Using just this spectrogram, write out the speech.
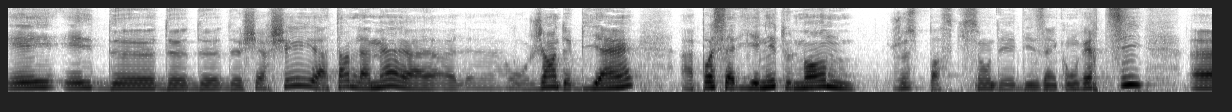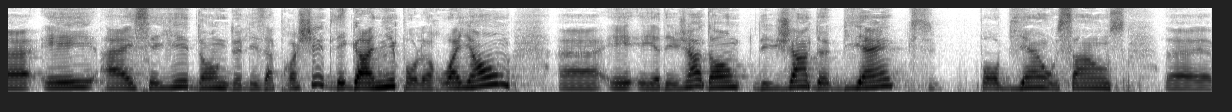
Et, de, de, chercher à tendre la main aux gens de bien, à ne pas s'aliéner tout le monde juste parce qu'ils sont des, inconvertis, euh, et à essayer donc de les approcher, de les gagner pour le royaume. Euh, et il y a des gens, donc, des gens de bien, pas bien au sens euh,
